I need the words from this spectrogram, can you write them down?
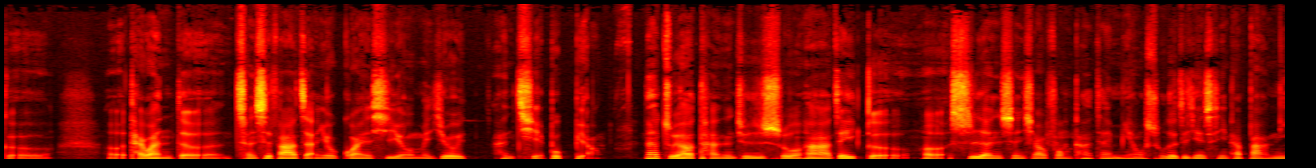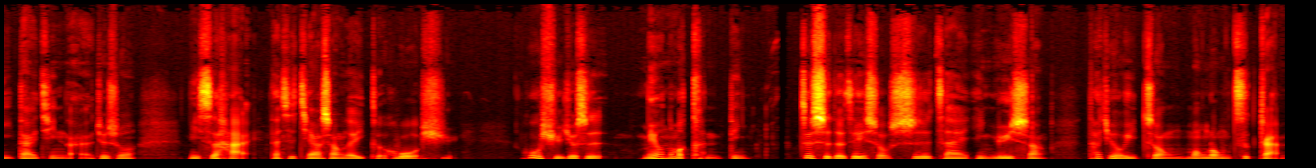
个呃，台湾的城市发展有关系，我们就暂且不表。那主要谈的就是说啊，这个呃，诗人沈晓峰他在描述的这件事情，他把你带进来，就说你是海，但是加上了一个或许，或许就是没有那么肯定，这使得这一首诗在隐喻上，它就有一种朦胧之感。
